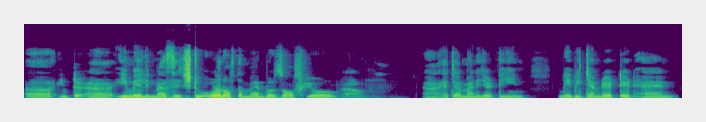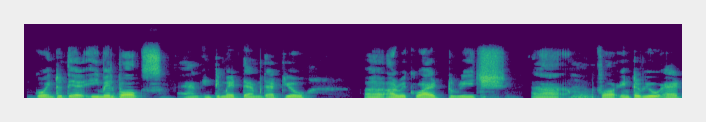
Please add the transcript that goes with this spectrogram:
uh, inter, uh, emailing message to all of the members of your uh, HR uh, manager team may be generated and go into their email box and intimate them that you uh, are required to reach uh, for interview at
